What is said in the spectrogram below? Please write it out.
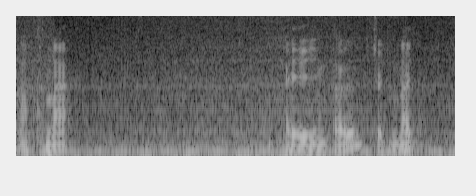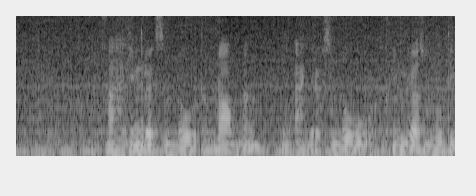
បាទថ្នាក់អីចឹងទៅចុច next បាទយើងរើសសំណួរទាំង10ហ្នឹងយើងអាចរើសសំណួរខ្ញុំយកសំណួរទី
